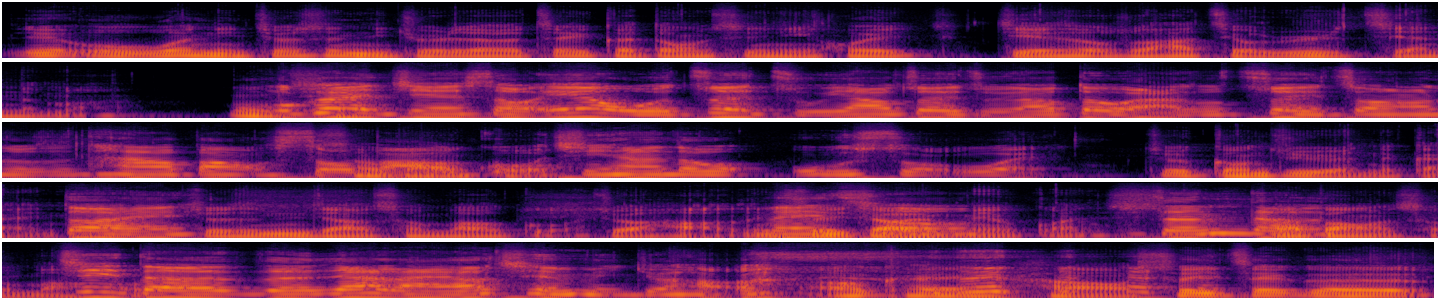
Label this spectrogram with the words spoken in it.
因为我问你，就是你觉得这个东西你会接受说它只有日间的吗？我可以接受，因为我最主要最主要对我来说最重要就是他要帮我收包裹，其他都无所谓。就工具人的概念，对，就是你只要收包裹就好了，你睡觉也没有关系，真的，要帮我收包裹，记得人家来要签名就好了。OK，好，所以这个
